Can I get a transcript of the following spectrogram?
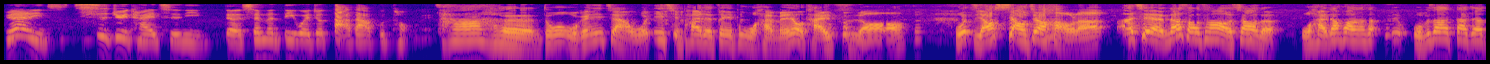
原来你四句台词，你的身份地位就大大不同。欸，差很多。我跟你讲，我疫情拍的这一部我还没有台词哦，我只要笑就好了。而且那时候超好笑的，我还在化妆上，我不知道大家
